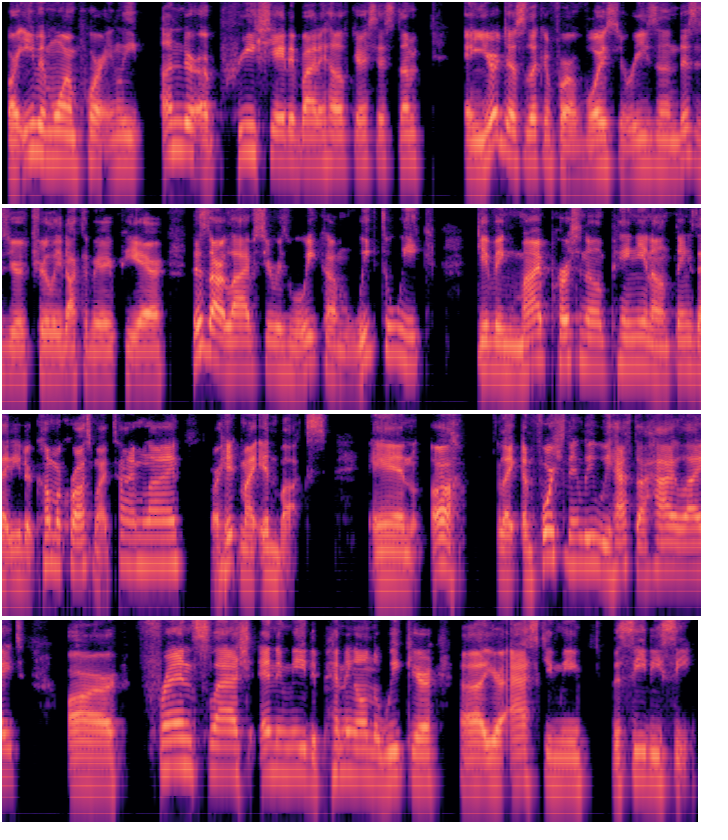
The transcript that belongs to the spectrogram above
or even more importantly, underappreciated by the healthcare system, and you're just looking for a voice of reason, this is your truly Dr. Barry Pierre. This is our live series where we come week to week giving my personal opinion on things that either come across my timeline or hit my inbox. And oh, like unfortunately we have to highlight our friend slash enemy depending on the week you're uh, you're asking me the cdc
